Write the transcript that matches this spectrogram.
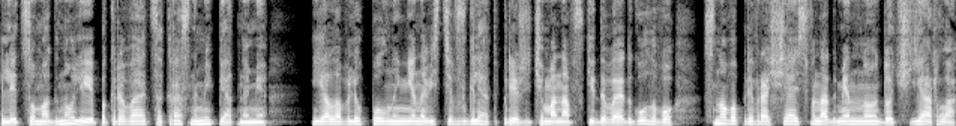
Лицо Магнолии покрывается красными пятнами — я ловлю полный ненависти взгляд, прежде чем она вскидывает голову, снова превращаясь в надменную дочь Ярла.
